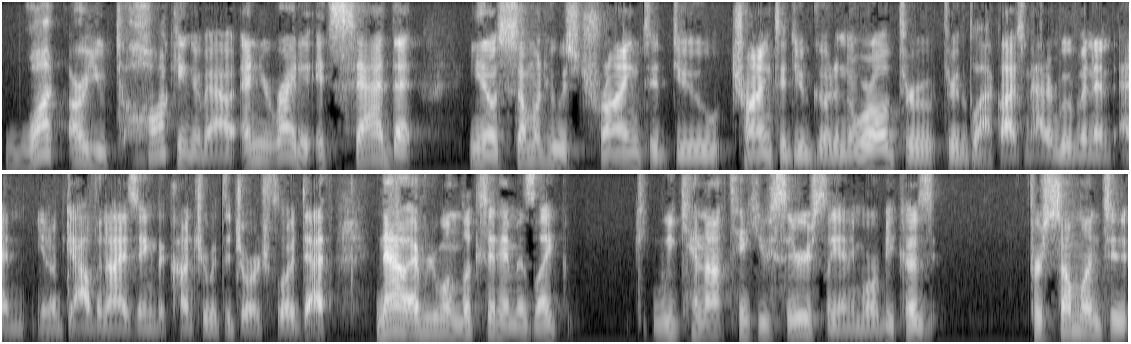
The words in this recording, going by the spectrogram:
what are you talking about? And you're right. It's sad that you know someone who is trying to do trying to do good in the world through through the black lives matter movement and and you know galvanizing the country with the george floyd death now everyone looks at him as like we cannot take you seriously anymore because for someone to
